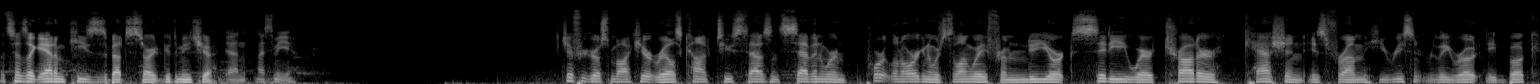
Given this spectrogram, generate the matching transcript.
It sounds like Adam Keys is about to start. Good to meet you. Yeah, nice to meet you. Geoffrey Grosenbach here at RailsConf 2007. We're in Portland, Oregon, which is a long way from New York City, where Trotter Cashion is from. He recently wrote a book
